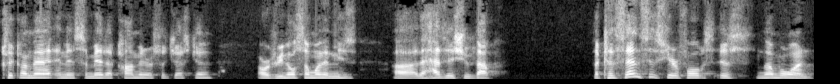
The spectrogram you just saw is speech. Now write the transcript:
click on that and then submit a comment or suggestion. Or if you know someone that needs, uh, that has issues. Now, the consensus here, folks, is number one,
